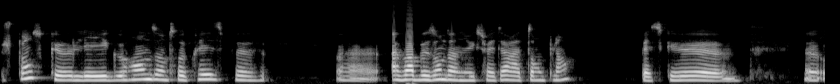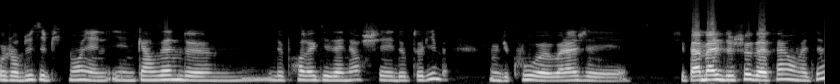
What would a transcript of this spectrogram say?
Je pense que les grandes entreprises peuvent avoir besoin d'un UX Writer à temps plein parce que euh, aujourd'hui, typiquement, il y, a une, quinzaine de, product designers chez Doctolib. Donc, du coup, euh, voilà, j'ai pas mal de choses à faire, on va dire.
